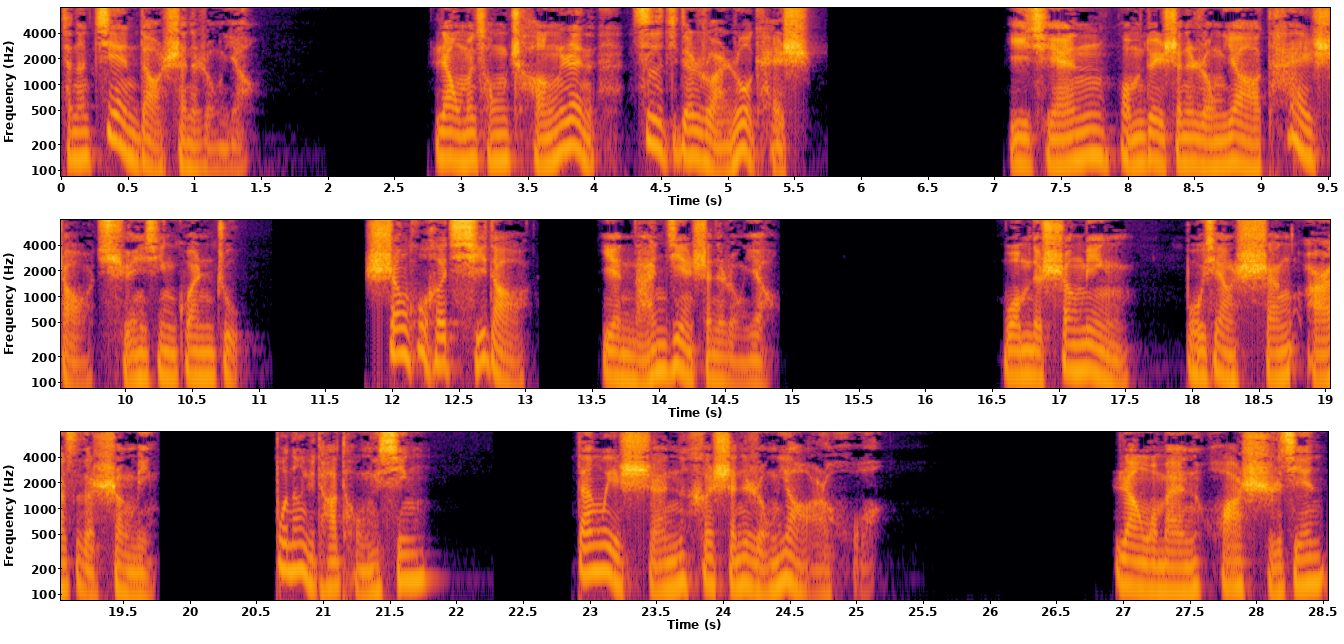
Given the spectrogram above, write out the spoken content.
才能见到神的荣耀。让我们从承认自己的软弱开始。以前我们对神的荣耀太少全心关注，生活和祈祷也难见神的荣耀。我们的生命不像神儿子的生命，不能与他同心，单为神和神的荣耀而活。让我们花时间，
